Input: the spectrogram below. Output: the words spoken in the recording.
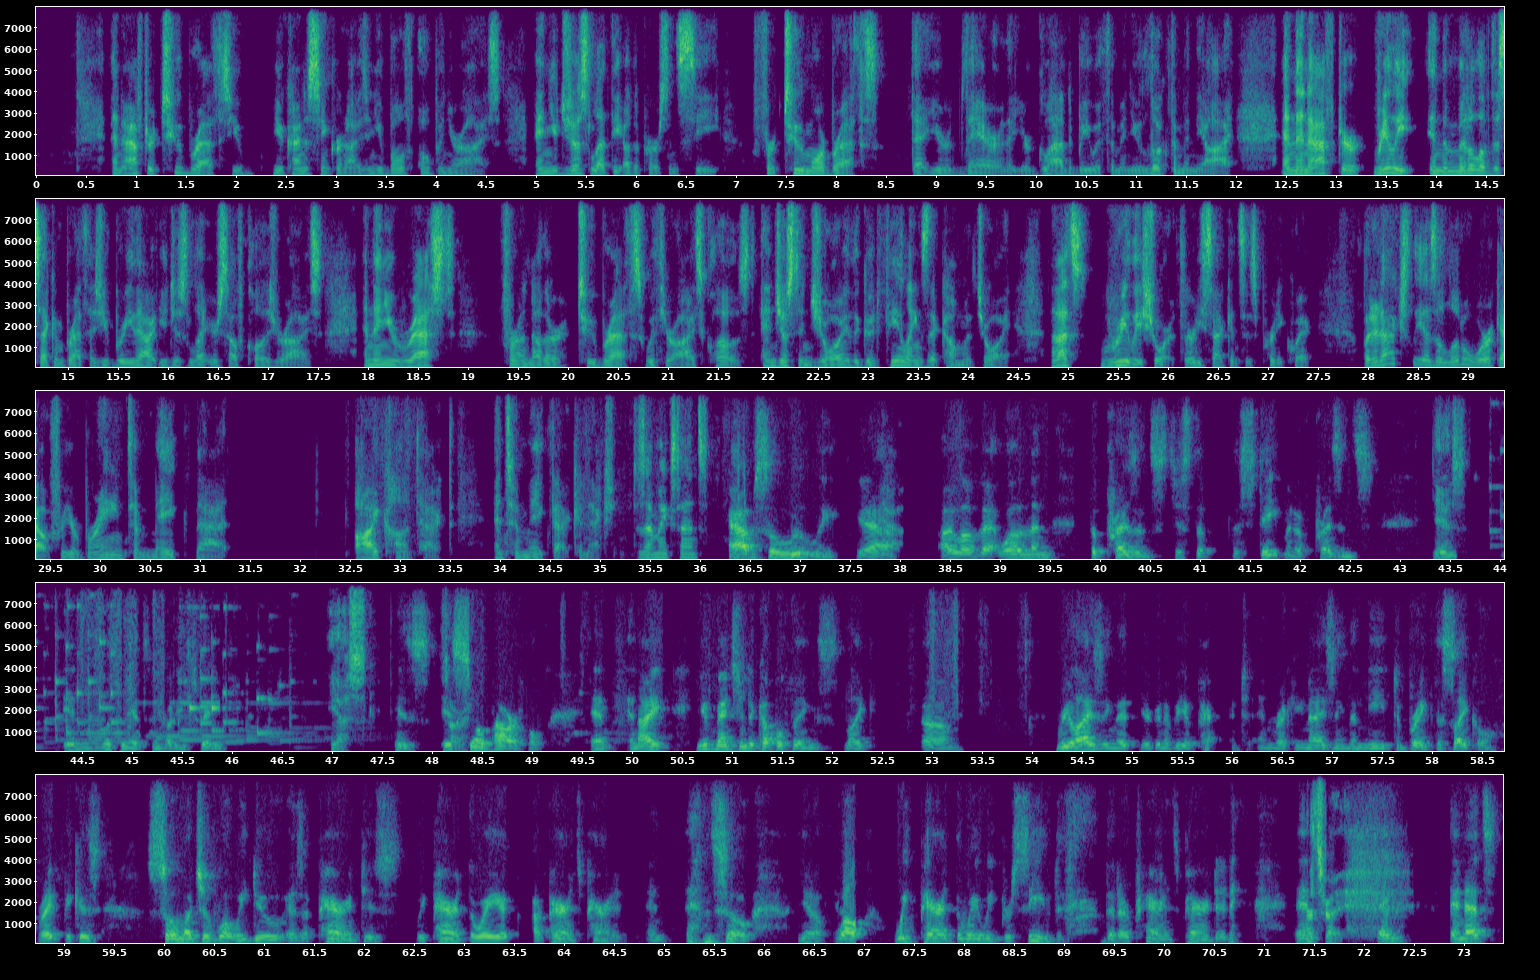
And after two breaths, you you kind of synchronize and you both open your eyes and you just let the other person see for two more breaths that you're there, that you're glad to be with them, and you look them in the eye. And then after really in the middle of the second breath, as you breathe out, you just let yourself close your eyes. And then you rest for another two breaths with your eyes closed and just enjoy the good feelings that come with joy. Now that's really short. 30 seconds is pretty quick, but it actually is a little workout for your brain to make that eye contact and to make that connection. Does that make sense? Absolutely. Yeah. Yeah. I love that. Well, and then the presence, just the, the statement of presence Yes. in looking at somebody's face Yes. Is is Sorry. so powerful. And and I you've mentioned a couple things like um, realizing that you're going to be a parent and recognizing the need to break the cycle, right? Because so much of what we do as a parent is we parent the way our parents parented, and and so you know, well, we parent the way we perceived that our parents parented, and That's right. and and that's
